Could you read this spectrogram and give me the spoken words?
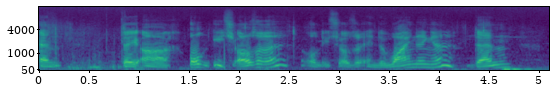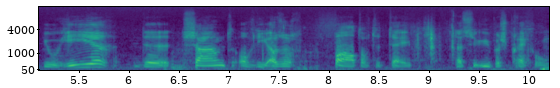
and they are on each other, eh? on each other in the winding. eh? Then you hear the sound of the other part of the tape. That's the Übersprechung.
